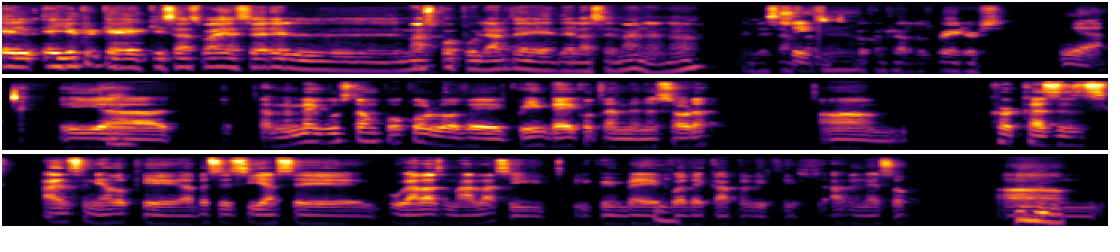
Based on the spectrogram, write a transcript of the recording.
El, eh, yo creo que quizás vaya a ser el más popular de, de la semana, ¿no? El de San Sí. Francisco contra los Raiders. Yeah. Y ah, también me gusta un poco lo de Green Bay contra Minnesota. Um, Kirk Cousins ha enseñado que a veces sí hace jugadas malas y, y Green Bay Mm. puede capitalizar en eso. Ujú. Um,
